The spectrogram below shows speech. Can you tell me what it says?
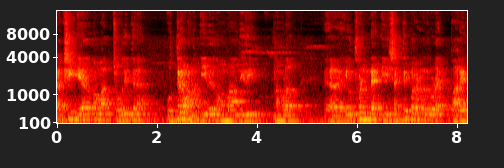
കക്ഷി ഏതെന്നുള്ള ചോദ്യത്തിന് ഉത്തരമാണ് ഈ വരുന്ന ഒമ്പതാം തീയതി നമ്മൾ യൂത്ത് ഫ്രണ്ടിന്റെ ഈ ശക്തി പ്രകടനത്തിലൂടെ പാലയിൽ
